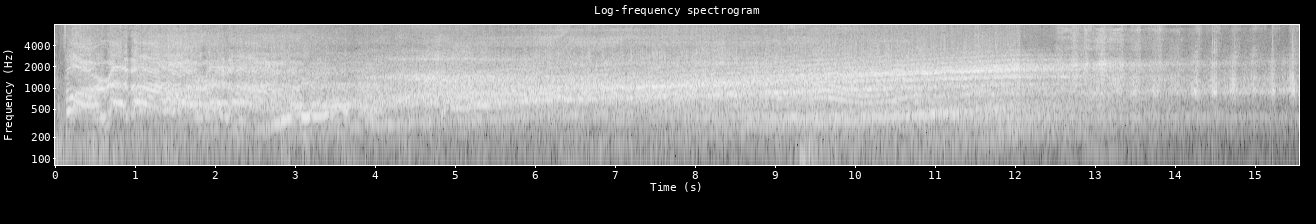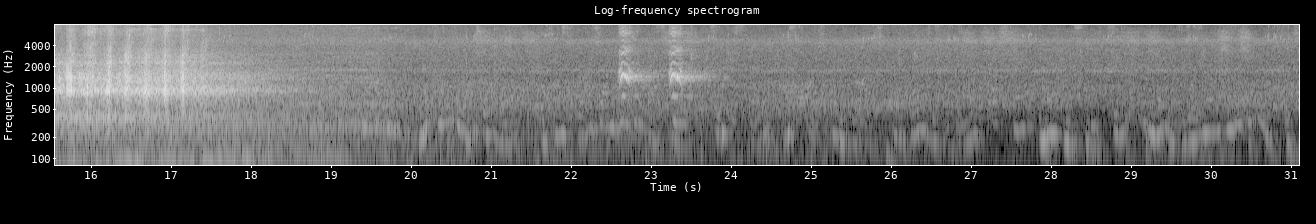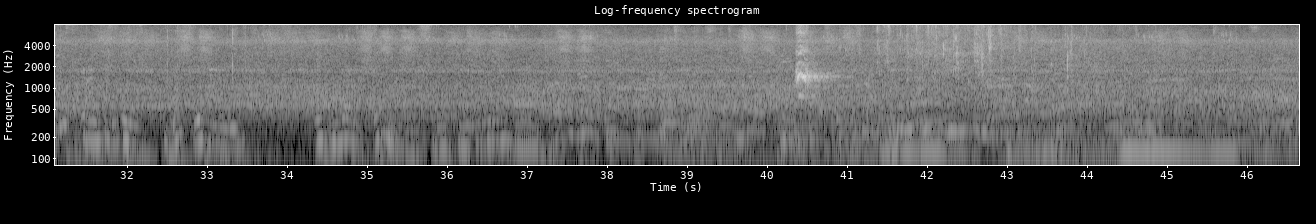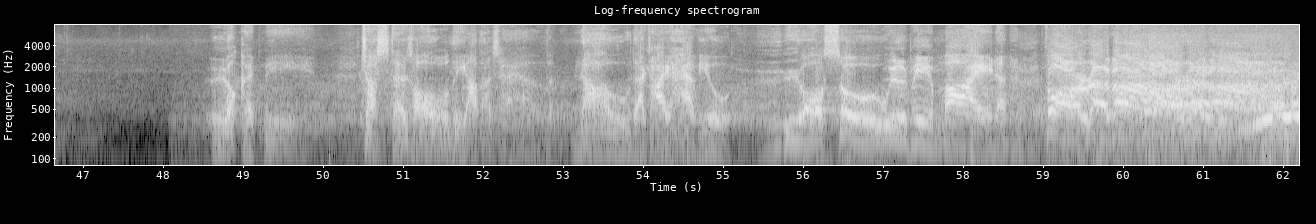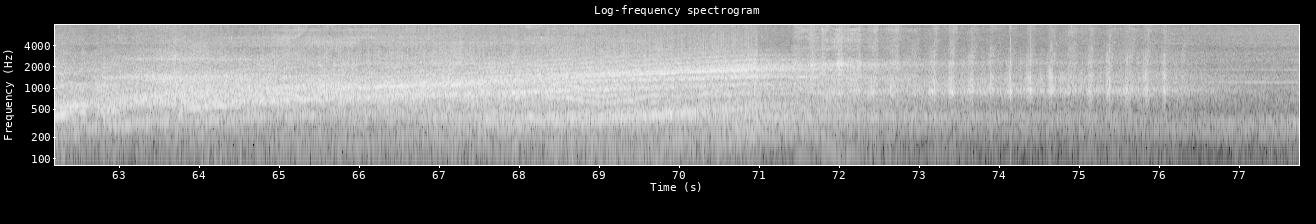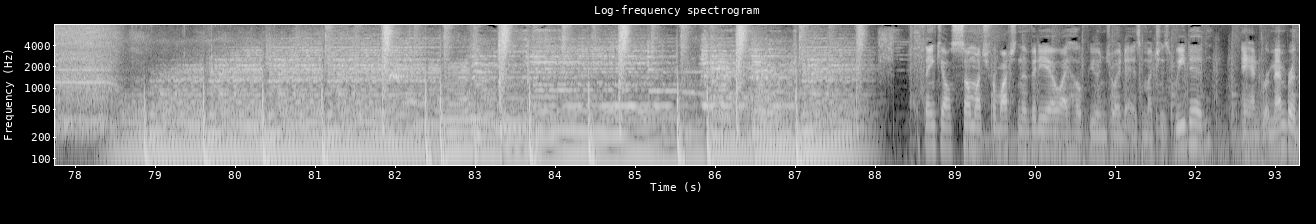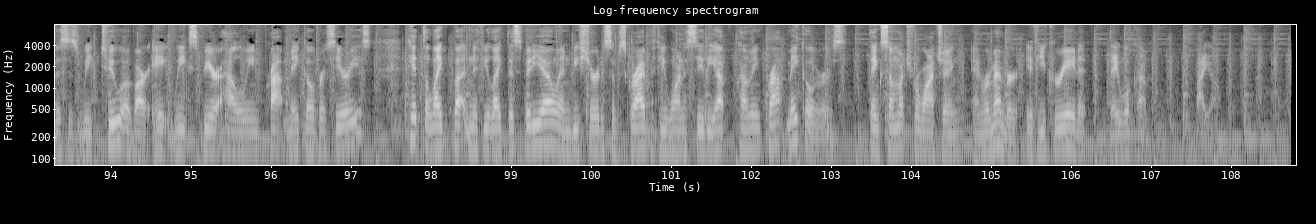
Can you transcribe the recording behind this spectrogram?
forever! Me, just as all the others have. Now that I have you, your soul will be mine forever! Thank y'all so much for watching the video. I hope you enjoyed it as much as we did. And remember, this is week two of our eight week Spirit Halloween prop makeover series. Hit the like button if you like this video, and be sure to subscribe if you want to see the upcoming prop makeovers. Thanks so much for watching, and remember, if you create it, they will come. Bye, y'all.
